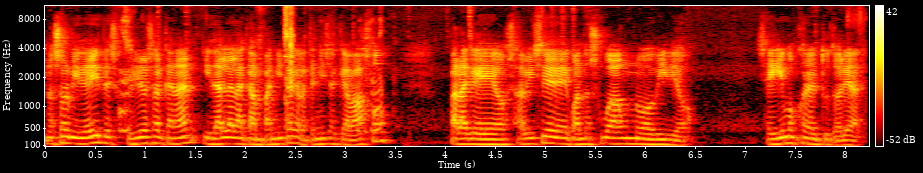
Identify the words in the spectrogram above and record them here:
No os olvidéis de suscribiros al canal y darle a la campanita que la tenéis aquí abajo para que os avise cuando suba un nuevo vídeo. Seguimos con el tutorial.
